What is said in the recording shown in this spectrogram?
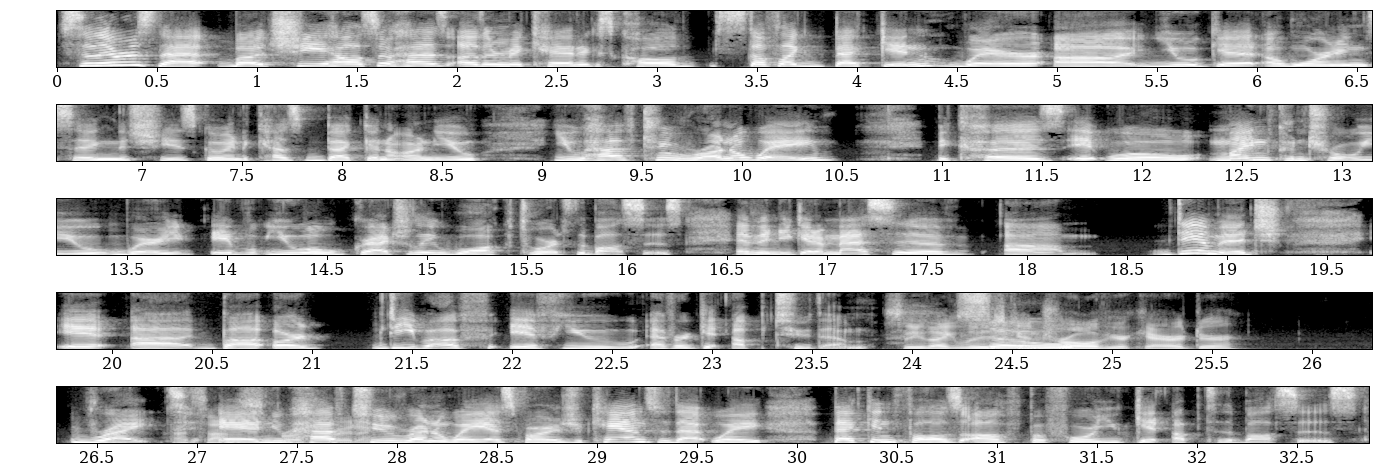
So there was that, but she also has other mechanics called stuff like beckon, where uh, you will get a warning saying that she is going to cast beckon on you. You have to run away because it will mind control you, where you, it, you will gradually walk towards the bosses, and then you get a massive um, damage, it uh, but or debuff if you ever get up to them. So you like lose So- control of your character. Right. And you have to run away as far as you can, so that way Beckon falls off before you get up to the bosses.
